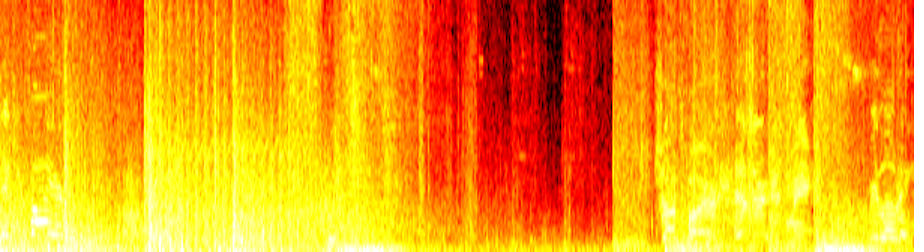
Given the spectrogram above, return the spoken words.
Taking fire. Shots fired, and they're hitting me. Reloading.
